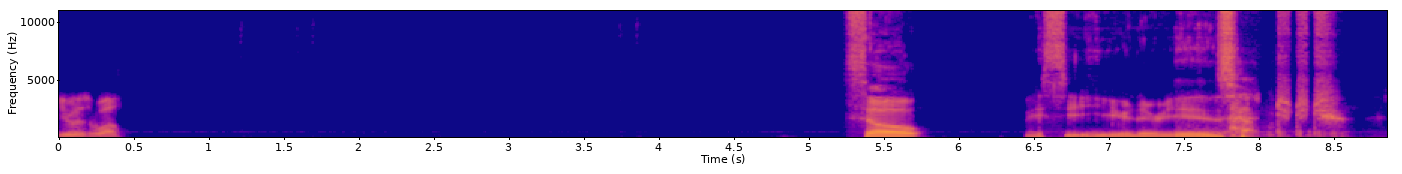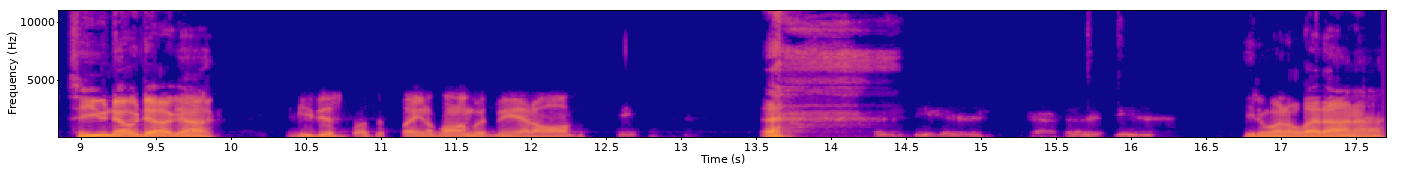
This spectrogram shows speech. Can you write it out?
You as well. So, let me see here. There he is. So you know Doug, huh? He just wasn't playing along with me at all. you don't want to let on, huh?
